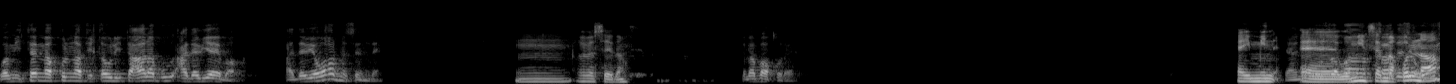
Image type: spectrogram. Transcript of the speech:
Ve min themme kulna fi kavli taala bu adeviyeye bak. Adeviye var mı sende? うん、aga seda. selle باطلة أي من آه ومن ثم قلنا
